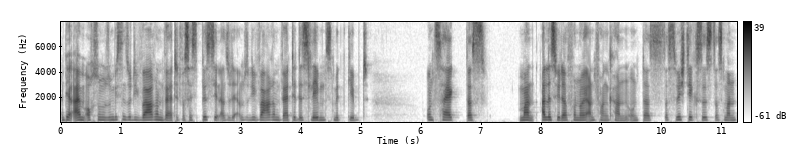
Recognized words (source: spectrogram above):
der einem auch so, so ein bisschen so die wahren Werte, was heißt bisschen, also der einem so die wahren Werte des Lebens mitgibt und zeigt, dass man alles wieder von neu anfangen kann und dass das Wichtigste ist, dass man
